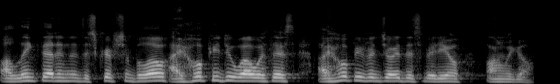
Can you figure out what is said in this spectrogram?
I'll link that in the description below. I hope you do well with this. I hope you've enjoyed this video. On we go.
